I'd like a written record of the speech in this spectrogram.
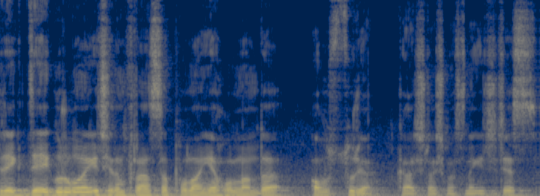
Direkt D grubuna geçelim. Fransa, Polonya, Hollanda, Avusturya karşılaşmasına geçeceğiz.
